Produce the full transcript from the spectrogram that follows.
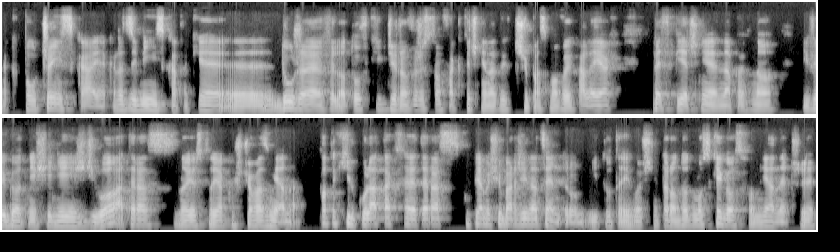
jak Połczyńska, jak Radzymińska, takie e, duże wylotówki, gdzie rowerzystom faktycznie na tych trzypasmowych alejach bezpiecznie na pewno i wygodnie się nie jeździło, a teraz no, jest to jakościowa zmiana. Po tych kilku latach e, teraz skupiamy się bardziej na centrum i tutaj właśnie Toronto Dmowskiego wspomniane, czy,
